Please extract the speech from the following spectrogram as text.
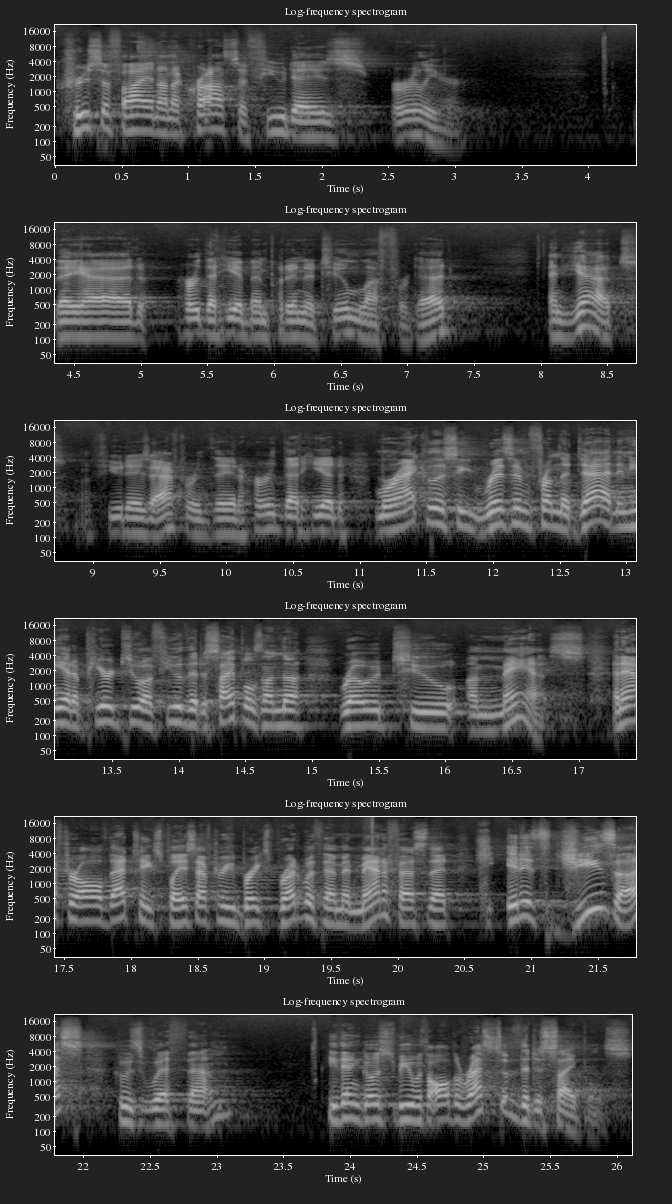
crucified on a cross a few days earlier. They had heard that he had been put in a tomb left for dead. And yet, few days afterwards, they had heard that he had miraculously risen from the dead and he had appeared to a few of the disciples on the road to Emmaus. And after all of that takes place, after he breaks bread with them and manifests that it is Jesus who's with them, he then goes to be with all the rest of the disciples.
